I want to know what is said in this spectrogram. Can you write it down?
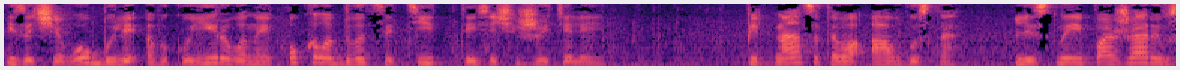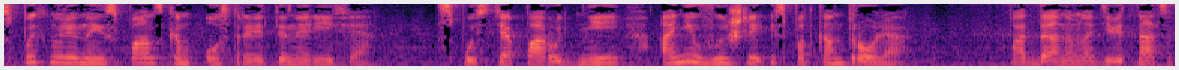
из-за чего были эвакуированы около 20 тысяч жителей. 15 августа лесные пожары вспыхнули на испанском острове Тенерифе. Спустя пару дней они вышли из-под контроля. По данным на 19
